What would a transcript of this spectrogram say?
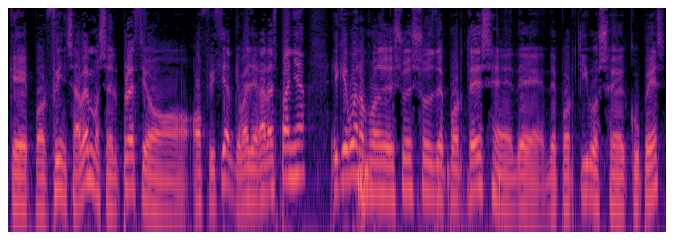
que por fin sabemos el precio oficial que va a llegar a España y que bueno, pues son esos deportes eh, de, deportivos eh, coupés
